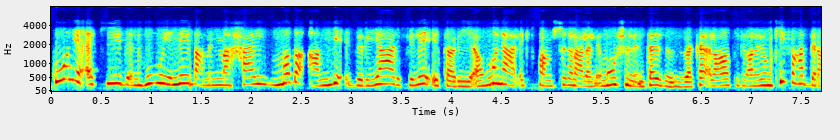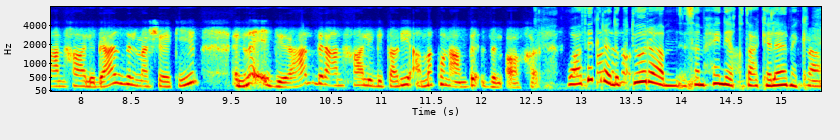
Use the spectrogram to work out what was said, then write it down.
كوني أكيد إنه هو نابع من محل ما بقى عم يقدر يعرف يلاقي طريقة. هون على ال axe عم نشتغل على ال emotional intelligence الذكاء العاطفي. أنا اليوم كيف أعبر عن حالي؟ بعز المشاكل إنه أقدر أعبر عن حالي بطريقة ما أكون عم بأذي الآخر. وعلى فكرة دكتورة سامحيني أقطع كلامك. نعم.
